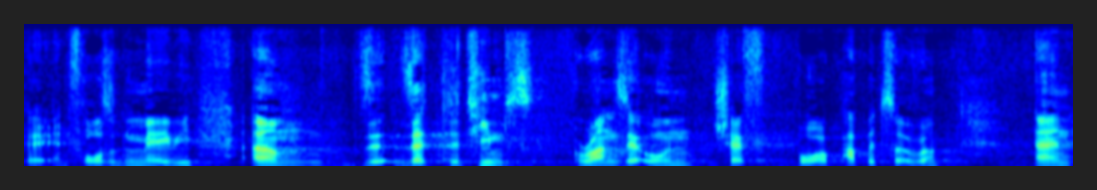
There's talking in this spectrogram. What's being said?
they enforce it maybe, um, the, that the teams run their own Chef or Puppet server, and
